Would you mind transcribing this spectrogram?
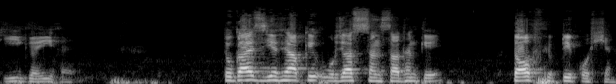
की गई है? तो गाइज़ ये थे आपके ऊर्जा संसाधन के टॉप 50 क्वेश्चन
